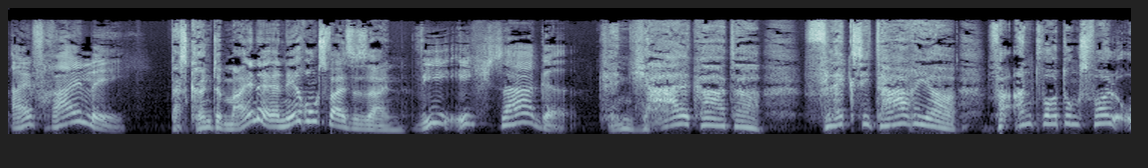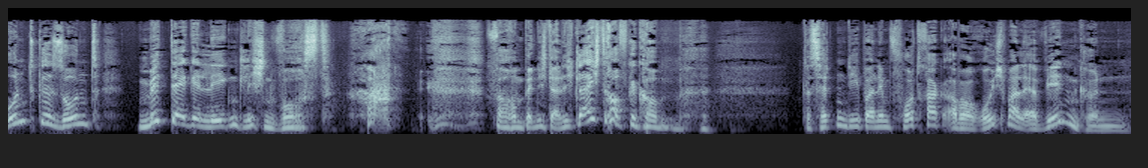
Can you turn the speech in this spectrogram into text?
Ei, freilich. Das könnte meine Ernährungsweise sein. Wie ich sage. Genial, Kater. Flexitarier. Verantwortungsvoll und gesund mit der gelegentlichen Wurst. Ha! Warum bin ich da nicht gleich drauf gekommen? Das hätten die bei dem Vortrag aber ruhig mal erwähnen können.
